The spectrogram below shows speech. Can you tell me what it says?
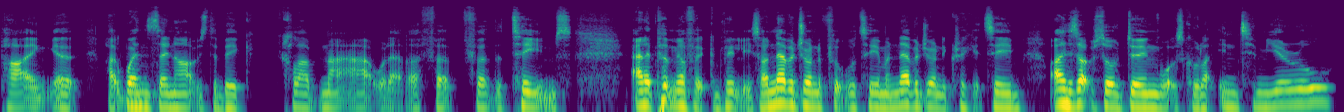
partying. Uh, like Wednesday night was the big club night out, whatever, for, for the teams. And it put me off it completely. So I never joined a football team. I never joined a cricket team. I ended up sort of doing what's called like intramural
